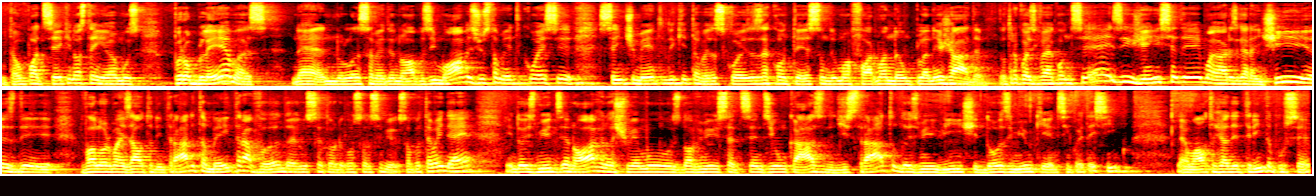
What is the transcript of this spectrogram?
Então pode ser que nós tenhamos problemas problemas né, no lançamento de novos imóveis, justamente com esse sentimento de que talvez as coisas aconteçam de uma forma não planejada. Outra coisa que vai acontecer é a exigência de maiores garantias, de valor mais alto de entrada, também travando o setor da construção civil. Só para ter uma ideia, em 2019 nós tivemos 9.701 casos de distrato, 2020 12.555, né, uma alta já de 30%.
